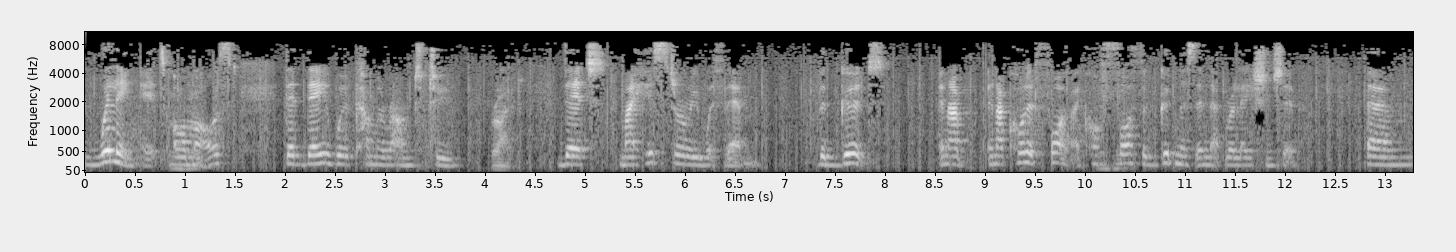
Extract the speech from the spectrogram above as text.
willing it Mm-hmm. almost that they will come around to. Right. That my history with them, the good, and I and I call it forth. I call Mm-hmm. forth the goodness in that relationship. Um,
